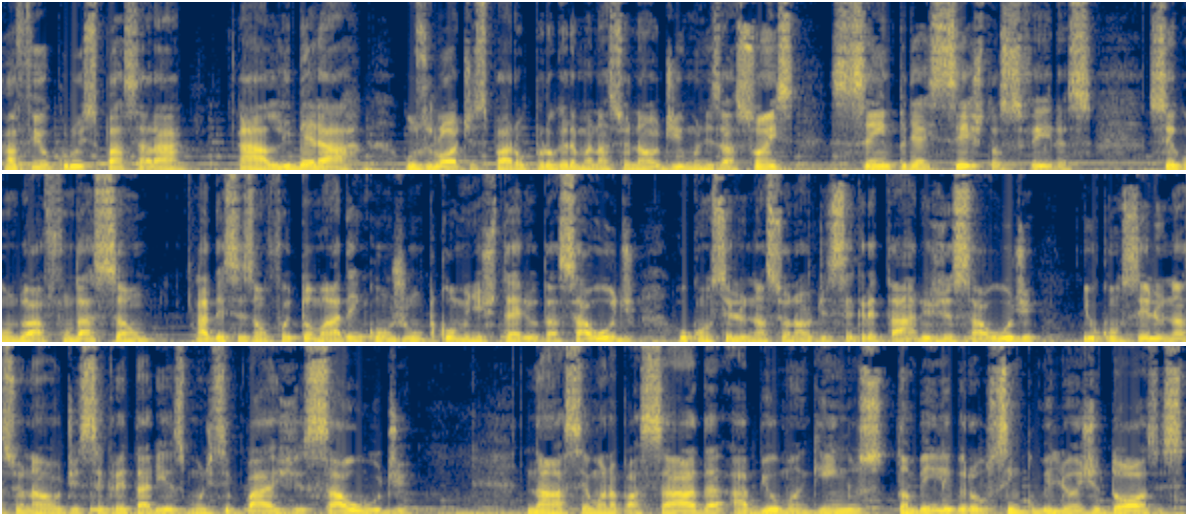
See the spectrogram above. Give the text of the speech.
a Fiocruz passará a liberar os lotes para o Programa Nacional de Imunizações sempre às sextas-feiras. Segundo a Fundação, a decisão foi tomada em conjunto com o Ministério da Saúde, o Conselho Nacional de Secretários de Saúde e o Conselho Nacional de Secretarias Municipais de Saúde. Na semana passada, a Biomanguinhos também liberou 5 milhões de doses,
